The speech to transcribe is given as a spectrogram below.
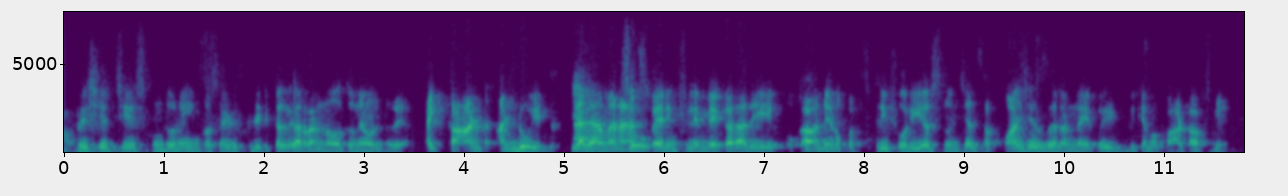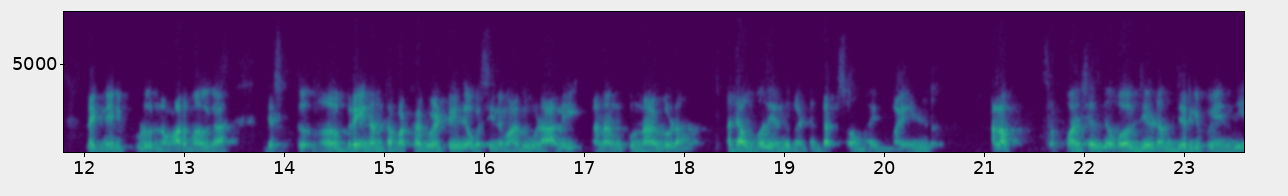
అప్రిషియేట్ చేసుకుంటూనే ఇంకో సైడ్ క్రిటికల్గా రన్ అవుతూనే ఉంటది. I can't undo it an aspiring film maker అది ఒక నేను ఒక త్రీ ఫోర్ ఇయర్స్ నుంచి అది సబ్ కాన్షియస్గా రన్ అయిపోయి it became a part of me like నేను ఇప్పుడు నార్మల్గా జస్ట్ బ్రెయిన్ అంతా పక్కకు పెట్టి ఒక సినిమా చూడాలి అని అనుకున్నా కూడా అది అవ్వదు. ఎందుకంటే దట్స్ మై మైండ్ అలా సబ్ కాన్షియస్గా వర్క్ చేయడం జరిగిపోయింది.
